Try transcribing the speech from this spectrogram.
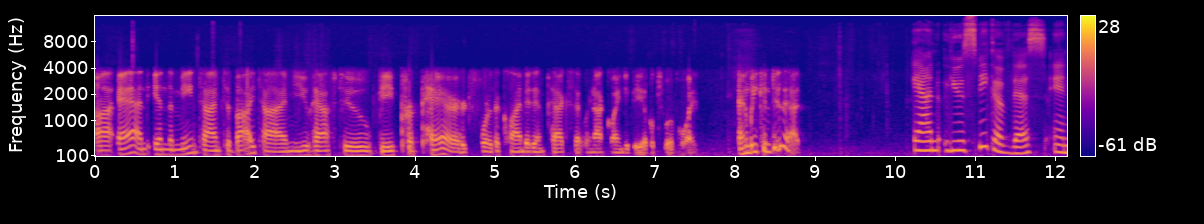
Uh, and in the meantime, to buy time, you have to be prepared for the climate impacts that we're not going to be able to avoid. And we can do that. And you speak of this in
